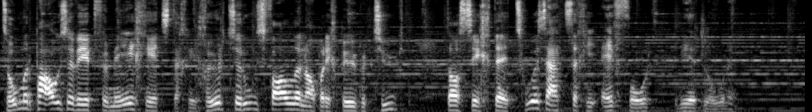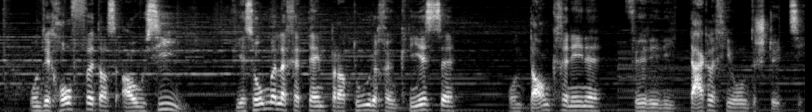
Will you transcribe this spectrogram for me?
Die Sommerpause wird für mich jetzt ein bisschen kürzer ausfallen, aber ich bin überzeugt, dass sich der zusätzliche Effort wird lohnen. Und ich hoffe, dass auch Sie die sommerlichen Temperaturen geniessen können und danke Ihnen für Ihre tägliche Unterstützung.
